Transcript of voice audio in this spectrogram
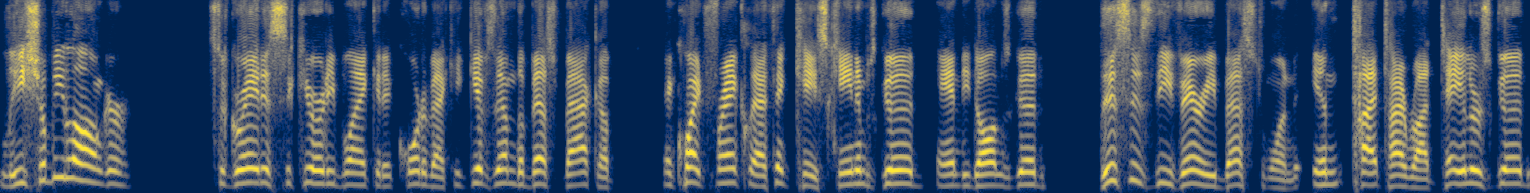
Leash will be longer. It's the greatest security blanket at quarterback. It gives them the best backup. And quite frankly, I think Case Keenum's good. Andy Dalton's good. This is the very best one. In Ty- Tyrod Taylor's good.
